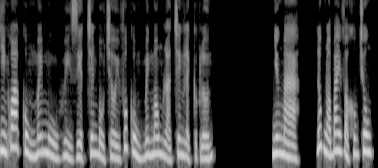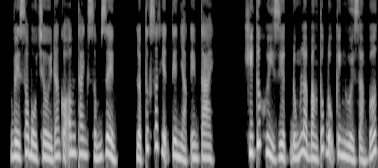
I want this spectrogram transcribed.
nhìn qua cùng mây mù hủy diệt trên bầu trời vô cùng mênh mông là chênh lệch cực lớn. Nhưng mà, lúc nó bay vào không trung, về sau bầu trời đang có âm thanh sấm rền, lập tức xuất hiện tiên nhạc êm tai. Khí tức hủy diệt đúng là bằng tốc độ kinh người giảm bớt.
